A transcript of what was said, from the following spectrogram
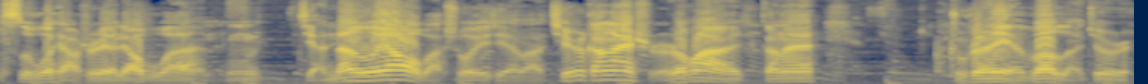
四五个小时也聊不完。嗯，简单扼要吧，说一些吧。其实刚开始的话，刚才主持人也问了，就是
